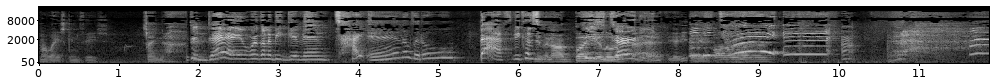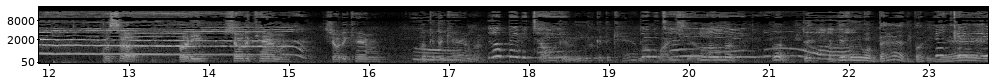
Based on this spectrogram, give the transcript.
My light skin face. It's like, no. Today, we're gonna be giving Tytin a little bath because Giving our buddy he's a little dirty. bath. Yeah, he Baby can't follow us. Tytin. Uh, What's up, buddy? Show the camera. Show the camera. Look at the camera. Look, baby Tytin. Don't look at me. Look at the camera. Baby Why you say, look, look, look. Look, they- we're giving you a bath, buddy. Look yeah, at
